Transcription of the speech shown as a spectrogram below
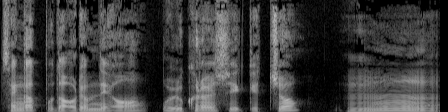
생각보다 어렵네요. 올클할 수 있겠죠? 음,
